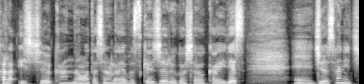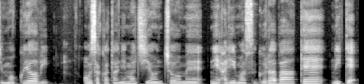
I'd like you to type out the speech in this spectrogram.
から1週間の私のライブスケジュールご紹介です。えー、13日木曜日、大阪谷町4丁目にありますグラバー邸にて、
